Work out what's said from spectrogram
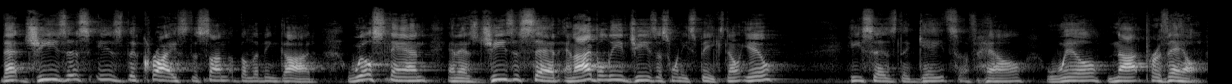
that Jesus is the Christ, the Son of the living God, will stand. And as Jesus said, and I believe Jesus when He speaks, don't you? he says the gates of hell will not prevail.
